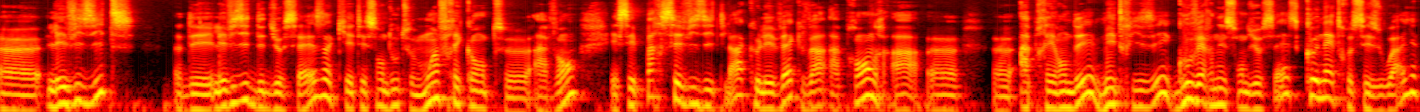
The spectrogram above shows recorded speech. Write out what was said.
les visites des, les visites des diocèses, qui étaient sans doute moins fréquentes euh, avant, et c'est par ces visites-là que l'évêque va apprendre à euh, euh, appréhender, maîtriser, gouverner son diocèse, connaître ses ouailles,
